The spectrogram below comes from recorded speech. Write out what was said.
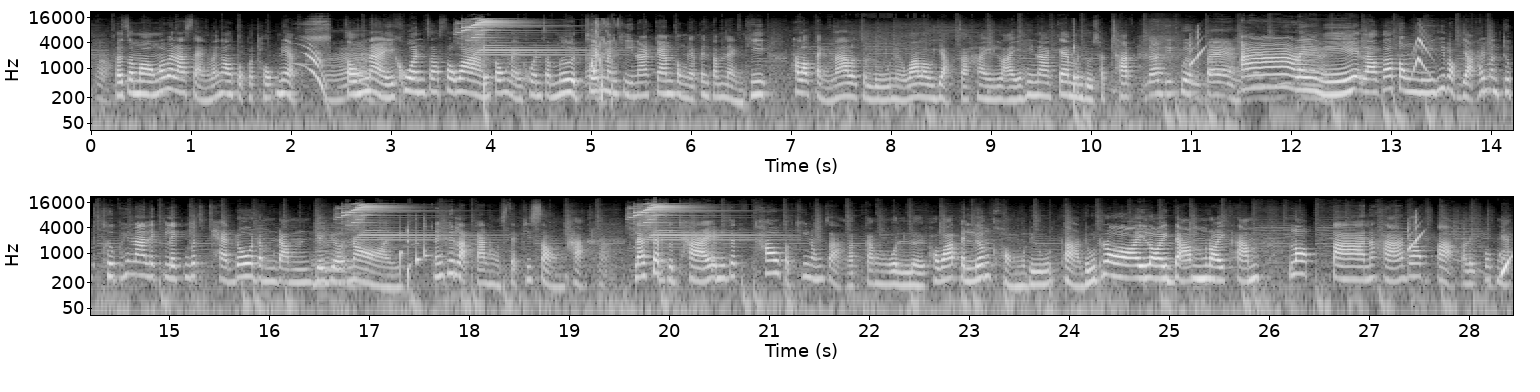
2เราจะมองว่าเวลาแสงและเงาตกกระทบเนี่ย ตรงไหนควรจะสว่าง ตรงไหนควรจะมืด เช่นบางทีหน้าแก้มตรงเนี้ยเป็นตำแหน่งที่ถ้าเราแต่งหน้าเราจะรู้เนะว่าเราอยากจะไฮไลท์ให้หน้าแก้มมันดูชัดๆ ด้านนี้เปลืองแป้งอ่าอะไรอย่างนี้ แล้วก็ตรงนี้ที่แบบอยากให้มันทึบๆให้หน้าเล็กๆมันก็จะแชโดว์ดำๆเยอะๆหน่อย นั่นคือหลักการของสเต็ปที่ 2 ค่ะ ค่ะ และสเต็ปสุดท้ายอันนี้จะเข้ากับที่น้องจ๋าแบบกังวลเลย เพราะว่าเป็นเรื่องของริ้วอ่าริ้วรอยรอยดำรอยคล้ำรอบตานะคะ รอบปากอะไรพวกนี้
